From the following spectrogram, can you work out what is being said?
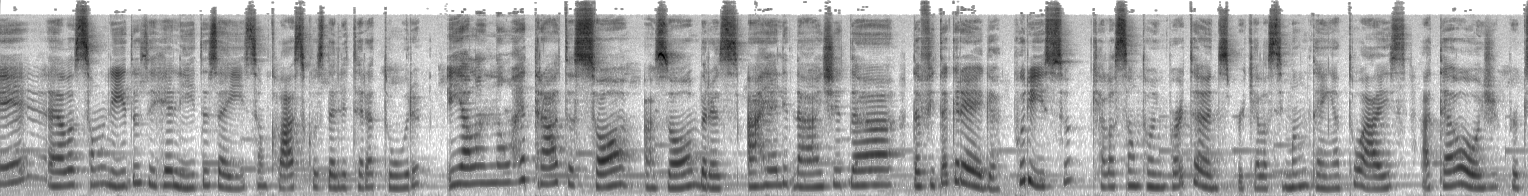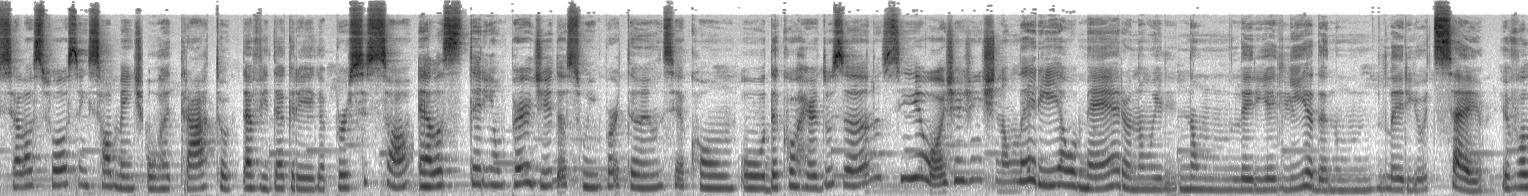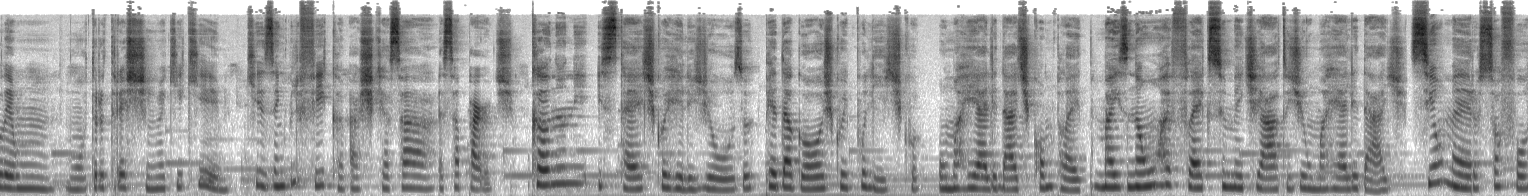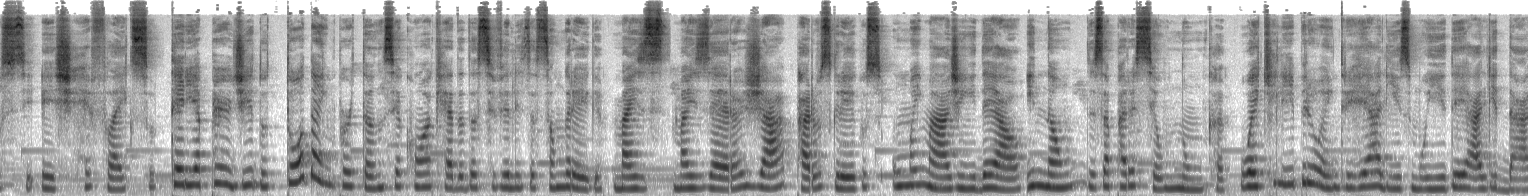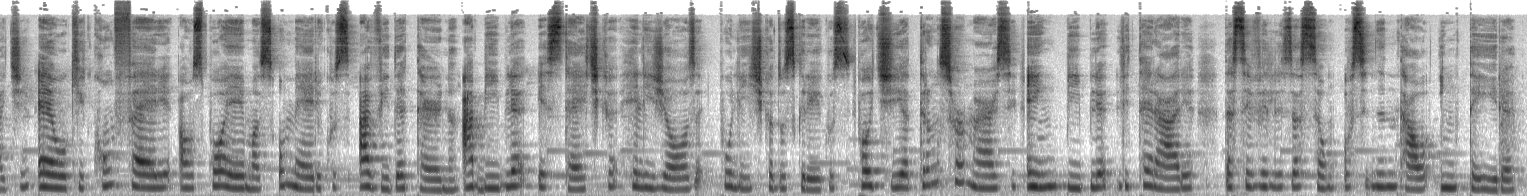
elas são lidas e relidas aí, são clássicos da literatura e ela não retrata só as obras, a realidade da, da vida grega. Por isso que elas são tão importantes, porque elas se mantêm atuais até hoje. Porque se elas fossem somente o retrato da vida grega por si só, elas teriam perdido a sua importância com o decorrer dos anos e hoje a gente não leria Homero, não, não leria Ilíada, não leria Odisseia. Eu vou ler um, um outro trechinho aqui que, que exemplifica, acho que essa, essa parte. Cânone estético e religioso, pedagógico e político, uma realidade completa, mas não um reflexo imediato de uma realidade. Se Homero só fosse este reflexo, teria perdido toda a importância com a queda da civilização grega, mas, mas era já, para os gregos, uma imagem ideal e não desapareceu nunca. O equilíbrio entre realismo e idealidade é o que confere aos poemas homéricos a vida eterna. A Bíblia estética, religiosa e política dos gregos podia transformar-se em Bíblia literária da civilização ocidental inteira.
